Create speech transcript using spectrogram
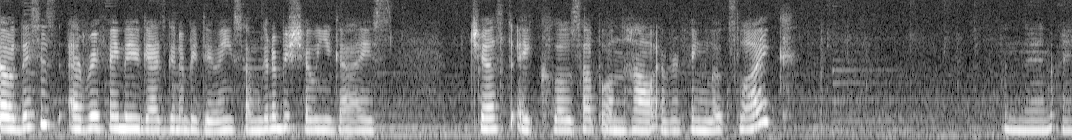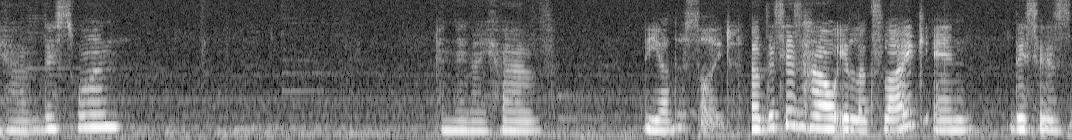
So this is everything that you guys gonna be doing. So I'm gonna be showing you guys just a close-up on how everything looks like and then I have this one and then I have the other side. So this is how it looks like and this is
